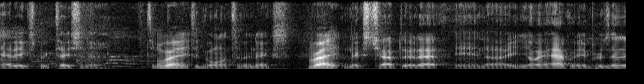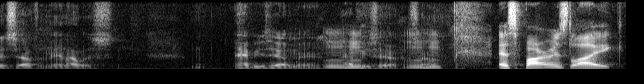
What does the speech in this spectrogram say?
had the expectation to to, Right. to go on to the next Right. next chapter of that, and uh, you know it happened. It presented itself, and man, I was happy as hell, man. Mm-hmm. Happy as hell. So. Mm-hmm. As far as like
